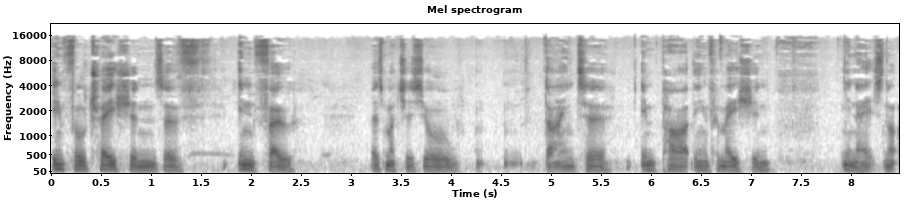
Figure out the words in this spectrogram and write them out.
infiltrations of info as much as you're dying to impart the information you know it's not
